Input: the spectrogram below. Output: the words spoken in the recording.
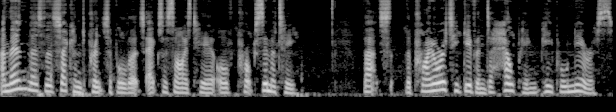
And then there's the second principle that's exercised here of proximity. That's the priority given to helping people near us.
